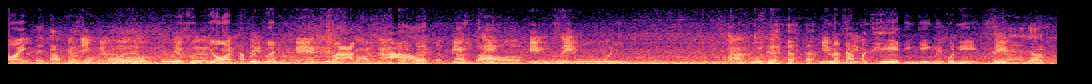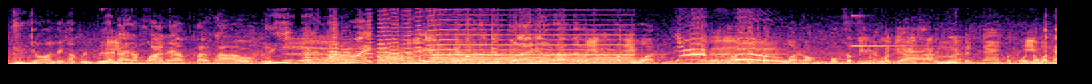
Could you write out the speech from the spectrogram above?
200ไม่ต่ำกวัว่านนี้เหมือน200รู้ครับโอ้โหสุดยอดครับเพื่อนๆแหมขึ้นมาก่อนหน้าร้านข่าว พิมพ์สิบพิมพ์สิบ โอ้ย ตามพูดเนี่ยพิมพ์ระดับประเทศจริงๆเลยคนนี้ สิบ ก็สุดยอดเลยครับเพื่อนได้รางวัลนะครับข้าวเทาๆเฮ้ยได้รางวัลด้วย เพราะว่าเครื่องดื่มตัวแรกที่เราทำเนี่ยเราเป็นประกวดเราเป็นประกวดของกรมทรัพย์สินทางปัญญาอืมเป็นงานประกวดนวัต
